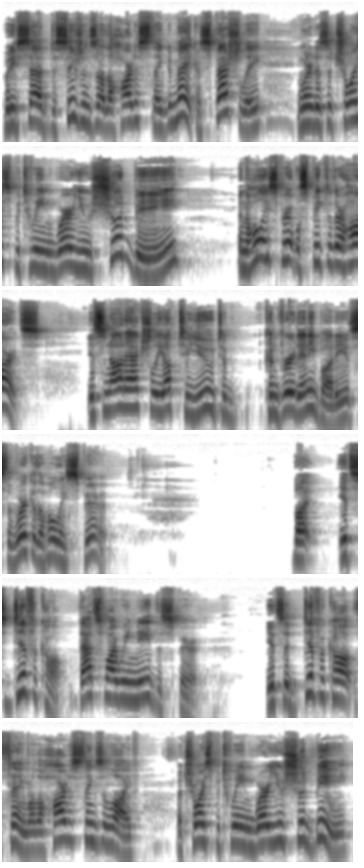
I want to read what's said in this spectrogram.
But he said decisions are the hardest thing to make, especially when it is a choice between where you should be, and the Holy Spirit will speak to their hearts. It's not actually up to you to convert anybody, it's the work of the Holy Spirit. But it's difficult. That's why we need the Spirit. It's a difficult thing, one of the hardest things in life a choice between where you should be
